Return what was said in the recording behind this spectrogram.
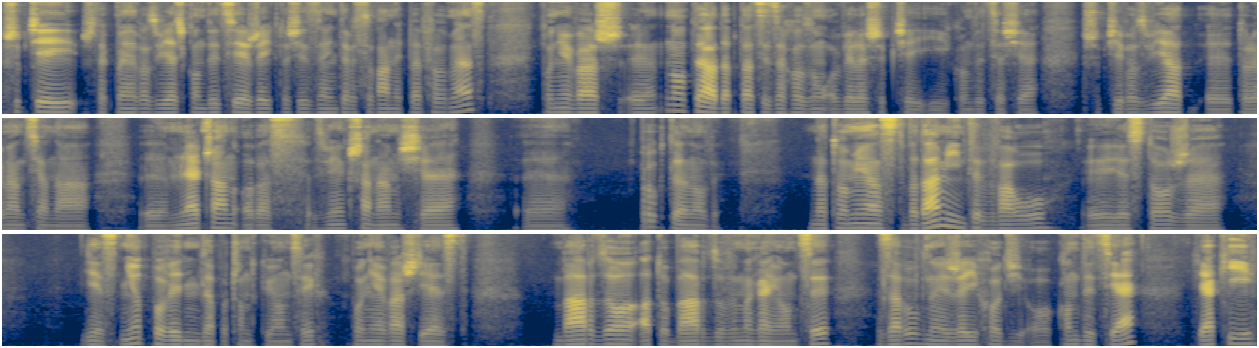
szybciej, że tak powiem, rozwijać kondycję, jeżeli ktoś jest zainteresowany performance, ponieważ y, no, te adaptacje zachodzą o wiele szybciej i kondycja się szybciej rozwija, y, tolerancja na mleczan oraz zwiększa nam się próg tlenowy. Natomiast wadami interwału jest to, że jest nieodpowiedni dla początkujących, ponieważ jest bardzo, a to bardzo wymagający, zarówno jeżeli chodzi o kondycję, jak i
